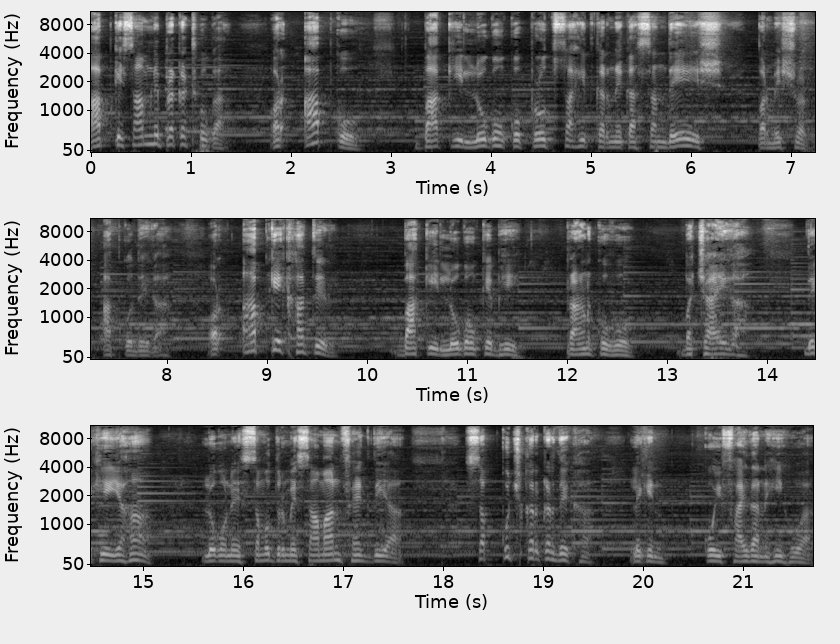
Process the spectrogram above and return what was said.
आपके सामने प्रकट होगा और आपको बाकी लोगों को प्रोत्साहित करने का संदेश परमेश्वर आपको देगा। और आपके खातिर बाकी लोगों के भी प्राण को वो बचाएगा। देखिए, यहाँ लोगों ने समुद्र में सामान फेंक दिया, सब कुछ कर कर देखा, लेकिन कोई फ़ायदा नहीं हुआ।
